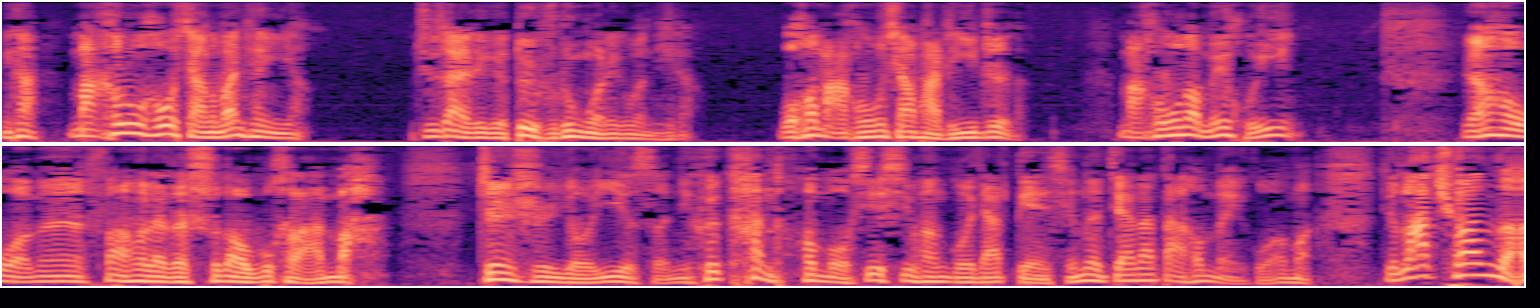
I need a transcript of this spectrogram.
你看马克龙和我想的完全一样，就在这个对付中国这个问题上，我和马克龙想法是一致的。马克龙倒没回应，然后我们翻回来再说到乌克兰吧，真是有意思。你会看到某些西方国家，典型的加拿大和美国嘛，就拉圈子，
